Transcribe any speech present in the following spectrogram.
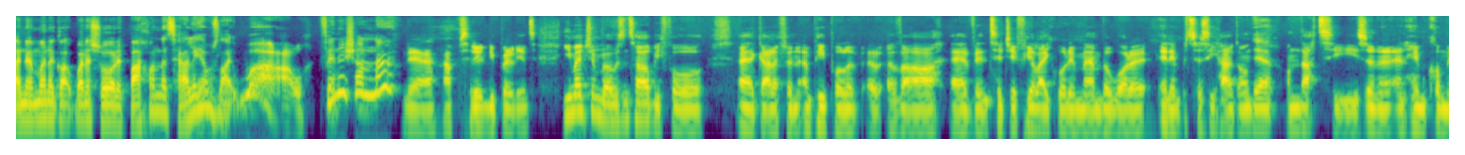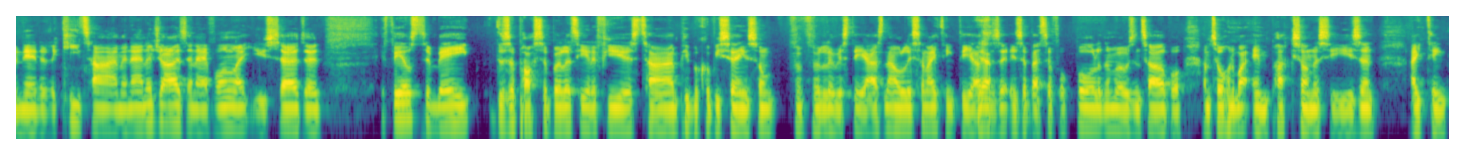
And then when I got when I saw it back on the telly, I was like, "Wow, finish on that!" Yeah, absolutely brilliant. You mentioned Rosenthal before, uh, Gareth, and, and people of, of our uh, vintage, if you like, will remember what a, an impetus he had on yeah. on that season, and, and him coming in at a key time and energizing everyone, like you said. And it feels to me there's a possibility in a few years' time people could be saying something for, for Luis Diaz. Now, listen, I think Diaz yeah. is, a, is, a, better footballer than Rosenthal, but I'm talking about impacts on the season. I think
